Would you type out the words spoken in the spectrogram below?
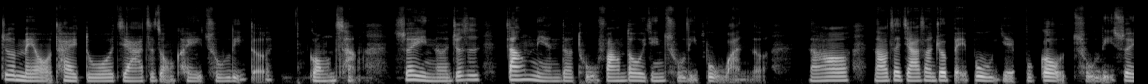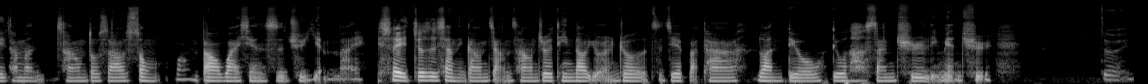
就没有太多家这种可以处理的工厂，所以呢，就是当年的土方都已经处理不完了。然后，然后再加上就北部也不够处理，所以他们常常都是要送往到外县市去掩埋。所以就是像你刚刚讲，常常就会听到有人就直接把它乱丢，丢到山区里面去。对，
